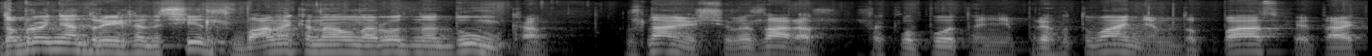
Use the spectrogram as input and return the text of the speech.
Доброго дня, дорогі глядачі! З вами канал Народна Думка. Знаю, що ви зараз заклопотані приготуванням до Пасхи, так,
